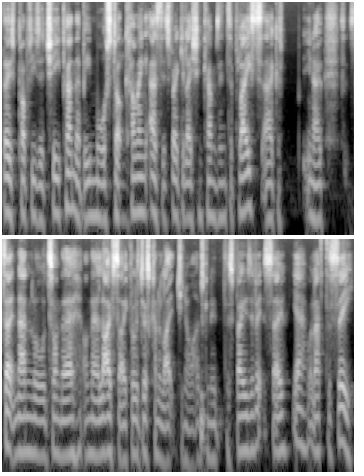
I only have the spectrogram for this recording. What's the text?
those properties are cheaper, and there'll be more stock coming as this regulation comes into place because. Uh, you know, certain landlords on their on their life cycle are just kind of like, do you know what, I was going to dispose of it. So yeah, we'll have to see.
